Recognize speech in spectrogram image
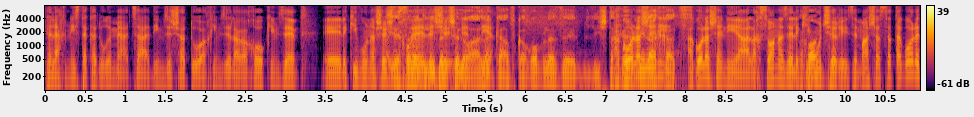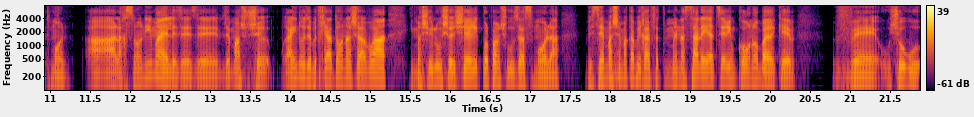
של להכניס את הכדורים מהצד, אם זה שטוח, אם זה לרחוק, אם זה אה, לכיוון ה-16. היכולת דריבל שלו על הקו, קרוב לזה, להשתחרר הגול השני, מלחץ. הגול השני, האלכסון הזה נכון. לכיוון שרי, זה מה שעשה את הגול אתמול. האלכסונים האלה, זה, זה, זה משהו שראינו את זה בתחילת העונה שעברה, עם השילוב של שרי כל פעם שהוא זז שמאלה, וזה מה שמכבי חיפה מנסה לייצר עם קורנו בהרכב, ושוב, הוא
